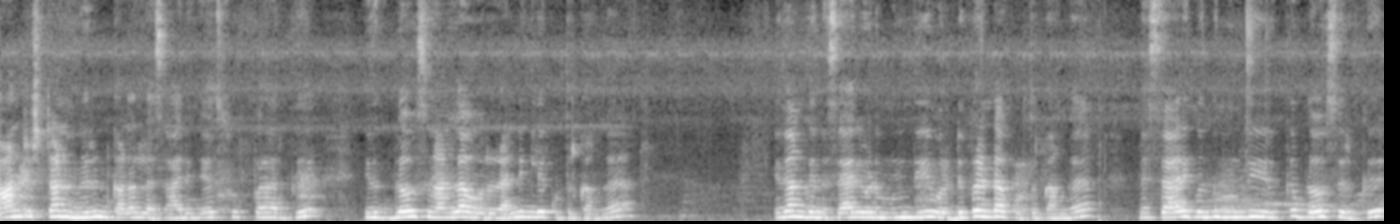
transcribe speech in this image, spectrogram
கான்ட்ரஸ்டான மெரூன் கலரில் சாரிங்க சூப்பராக இருக்குது இதுக்கு ப்ளவுஸ் நல்லா ஒரு ரன்னிங்லேயே கொடுத்துருக்காங்க. இதாங்க இந்த சாரியோட முந்தி. ஒரு டிஃப்ரெண்ட்டாக கொடுத்துருக்காங்க. இந்த சாரிக்கு வந்து முந்தி இருக்குது ப்ளவுஸ் இருக்குது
